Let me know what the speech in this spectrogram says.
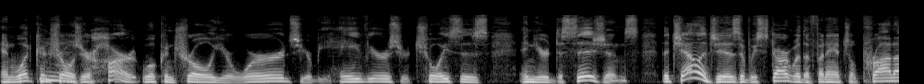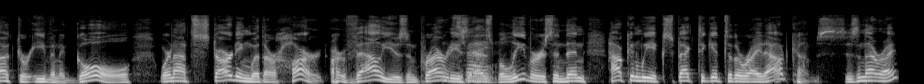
And what controls mm. your heart will control your words, your behaviors, your choices, and your decisions. The challenge is if we start with a financial product or even a goal, we're not starting with our heart, our values and priorities right. as believers. And then how can we expect to get to the right outcomes? Isn't that right?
